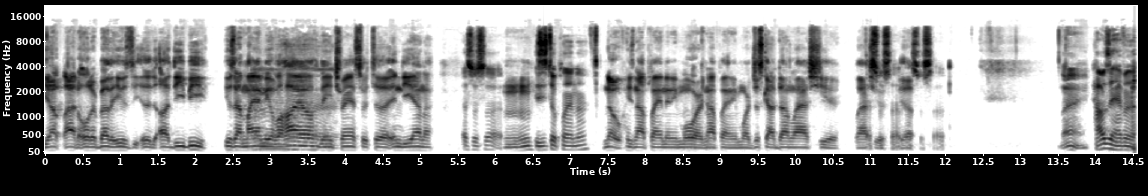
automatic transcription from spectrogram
Yep, I had an older brother. He was uh, a DB. He was at Miami of Ohio. Then he transferred to Indiana. That's what's up. hmm Is he still playing now? No, he's not playing anymore. Not playing anymore. Just got done last year. Last That's year. what's up. Yep. That's what's up. Dang. How's it having a,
